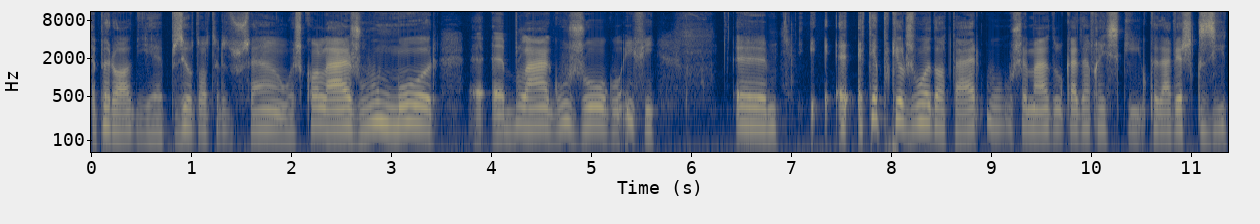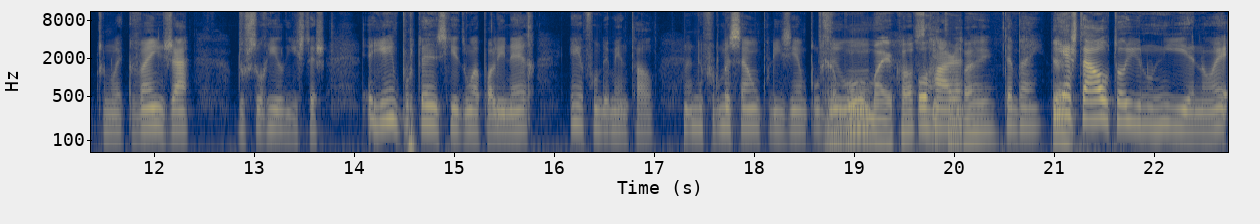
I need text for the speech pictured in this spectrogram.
a paródia, a pseudo-tradução, a escolagem, o humor, a, a blague, o jogo, enfim. Uh, até porque eles vão adotar o, o chamado cadavreski, o cadáver esquisito, não é? Que vem já dos surrealistas. E a importância de um Apollinaire é fundamental na formação, por exemplo, de Rambo, um Mayakovsky também. também. É. E esta autoironia, não é?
